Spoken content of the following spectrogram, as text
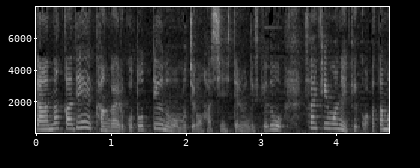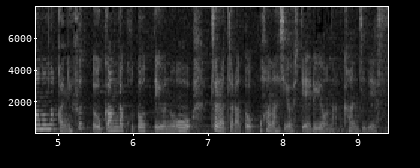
た中で考えることっていうのももちろん発信してるんですけど最近はね結構頭の中にふっと浮かんだことっていうのをつらつらとお話をしているような感じです。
